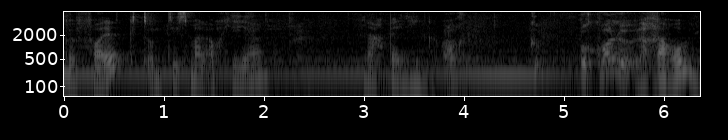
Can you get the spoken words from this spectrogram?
gefolgt und diesmal auch hier nach Berlin gekommen. Alors, co- pourquoi le- la Warum?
